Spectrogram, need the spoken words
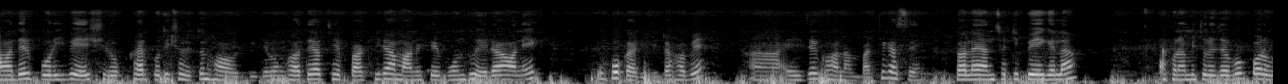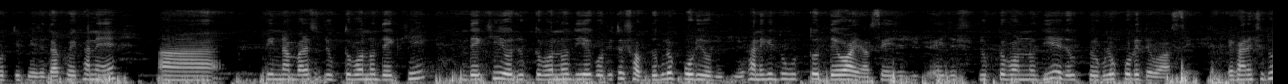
আমাদের পরিবেশ রক্ষার প্রতি সচেতন হওয়া উচিত। এবং ঘতে আছে পাখিরা, মানুষের বন্ধু, এরা অনেক উপকারী। এটা হবে এই যে ঘ নাম্বার, ঠিক আছে? তাহলে অ্যান্সারটি পেয়ে গেলাম। এখন আমি চলে যাব পরবর্তী পেজে দেখো এখানে তিন নাম্বার আছে যুক্তবর্ণ দেখি। দেখি ও যুক্তবর্ণ দিয়ে গঠিত শব্দগুলো পড়িও লিখি। এখানে কিন্তু উত্তর দেওয়াই আছে। এই যে এই যে যুক্তবর্ণ দিয়ে যে উত্তরগুলো করে দেওয়া আছে। এখানে শুধু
